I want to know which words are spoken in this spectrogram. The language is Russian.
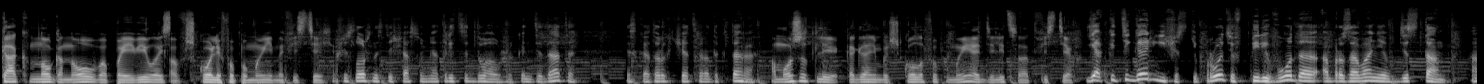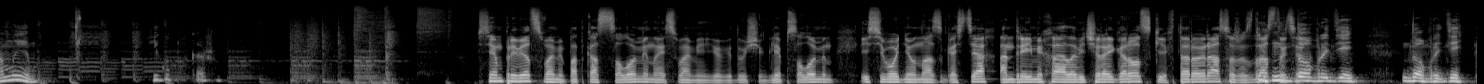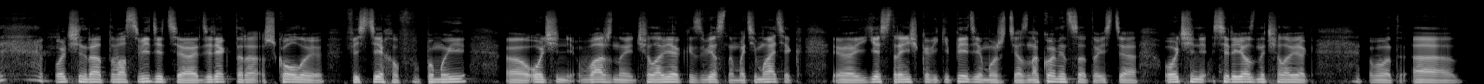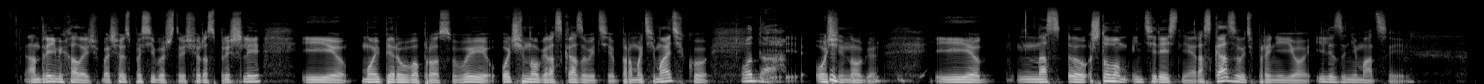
как много нового появилось в школе ФПМИ на физтехе? В общей сложности сейчас у меня 32 уже кандидата, из которых четверо доктора. А может ли когда-нибудь школа ФПМИ отделиться от физтех? Я категорически против перевода образования в дистант, а мы им фигу покажем. Всем привет, с вами подкаст Соломина, и с вами ее ведущий Глеб Соломин. И сегодня у нас в гостях Андрей Михайлович Райгородский. Второй раз уже, здравствуйте. Добрый день. Добрый день. Очень рад вас видеть. Э, директор школы физтехов ПМИ. Э, очень важный человек, известный математик. Э, есть страничка Википедии, можете ознакомиться. То есть очень серьезный человек. Вот. Андрей Михайлович, большое спасибо, что еще раз пришли. И мой первый вопрос. Вы очень много рассказываете про математику. О, да. Очень много. И нас, что вам интереснее, рассказывать про нее или заниматься ей?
